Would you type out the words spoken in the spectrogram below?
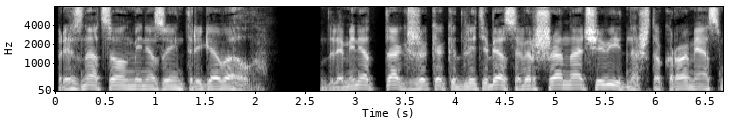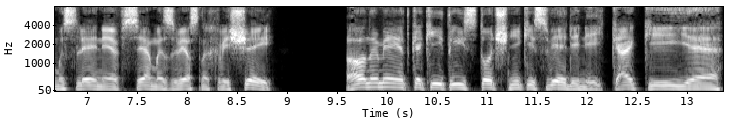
Признаться, он меня заинтриговал. Для меня так же, как и для тебя, совершенно очевидно, что кроме осмысления всем известных вещей, он имеет какие-то источники сведений. Какие?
